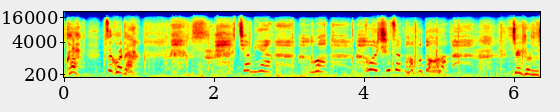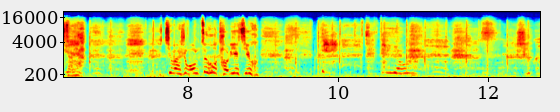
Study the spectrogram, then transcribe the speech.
快，再快点！佳明，我我实在跑不动了，坚持住，小夏。今晚是我们最后逃离的机会。答应我，如果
